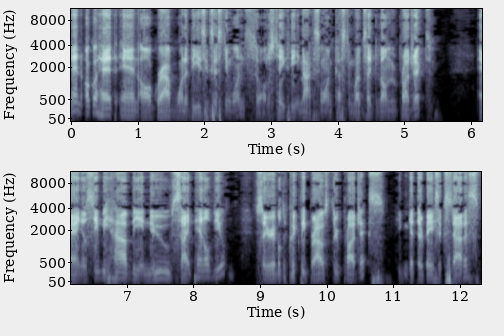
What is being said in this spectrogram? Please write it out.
And I'll go ahead and I'll grab one of these existing ones. So I'll just take the Maxilon Custom Website Development Project. And you'll see we have the new side panel view. So you're able to quickly browse through projects. You can get their basic status.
